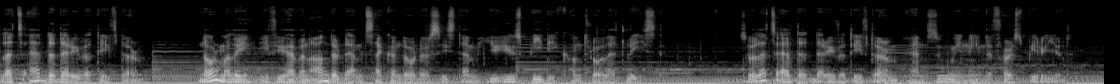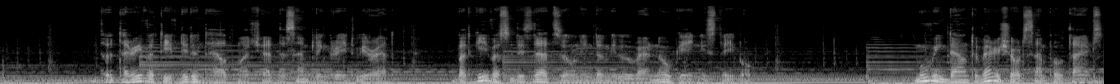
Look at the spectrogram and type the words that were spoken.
let's add the derivative term. Normally, if you have an underdamped second order system, you use PD control at least. So let's add that derivative term and zoom in in the first period. The derivative didn't help much at the sampling rate we're at, but gave us this dead zone in the middle where no gain is stable. Moving down to very short sample times,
